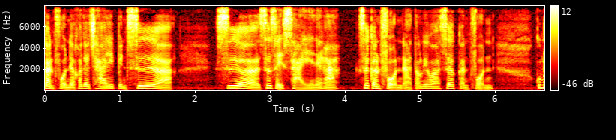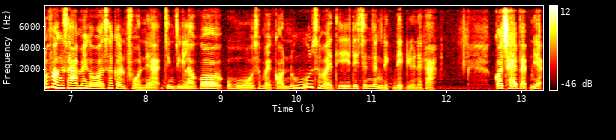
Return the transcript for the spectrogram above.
กันฝนเนี่ยเขาจะใช้เป็นเสื้อเสื้อเสื้อใสๆนะคะ เสื้อกันฝนอะต้องเรียกว่าเสื้อกันฝนคุณผู้ฟังทราบไหมคะว่าเสื้อกันฝนเนี่ยจริง ๆ แล้วก็โอ้โหสมัยก่อนนู้นสมัยที่ดิฉันยังเด็ก ๆ อยู่นะคะ ก็ใช้แบบเนี้ย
